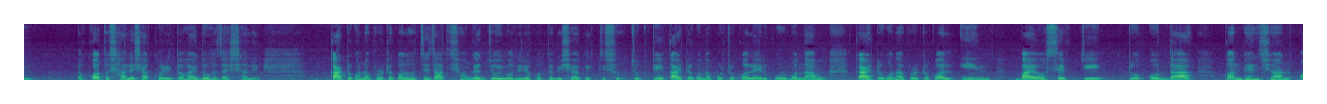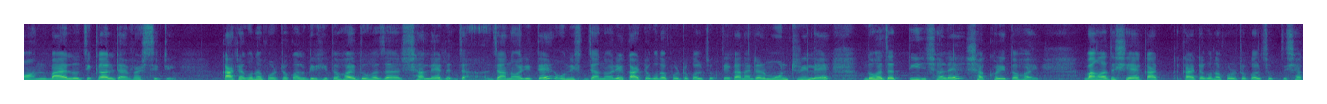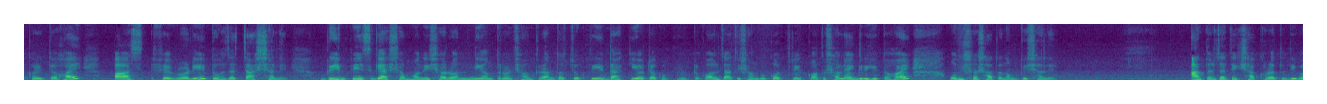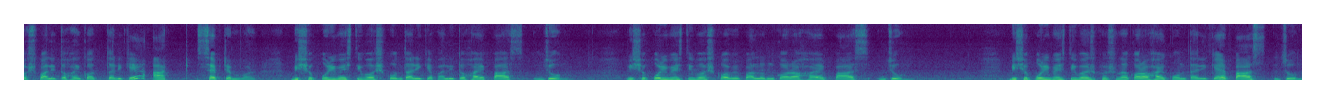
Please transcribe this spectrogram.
কত সালে স্বাক্ষরিত হয়? দু হাজার সালে। কার্টাগোনা প্রোটোকল হচ্ছে জাতিসংঘের জৈব নিরাপত্তা বিষয়ক একটি চুক্তি। কার্টাগোনা প্রোটোকল এর পূর্ব নাম Cartagena protocol in biosafety to O the convention on biological diversity. Cartagena protocol গৃহীত হয় দু হাজার সালের জানুয়ারিতে। উনিশ জানুয়ারি কার্টাগোনা প্রোটোকল চুক্তি কানাডার মন্ট্রিলে দু হাজার তিন সালে স্বাক্ষরিত হয়। বাংলাদেশে কাট- কার্টাগোনা প্রোটোকল চুক্তি স্বাক্ষরিত হয় পাঁচ ফেব্রুয়ারি দু হাজার চার সালে। গ্রিন পিস গ্যাস সমূহ নিঃসরণ নিয়ন্ত্রণ সংক্রান্ত চুক্তি দ্য কিয়োটো প্রোটোকল জাতিসংঘ কর্তৃক কত সালে গৃহীত হয়? উনিশশো সাতানব্বই সালে। আন্তর্জাতিক সাক্ষরতা দিবস পালিত হয় কত তারিখে? আট সেপ্টেম্বর। বিশ্ব পরিবেশ দিবস কোন তারিখে পালিত হয়? পাঁচ জুন। বিশ্ব পরিবেশ দিবস কবে পালন করা হয়? পাঁচ জুন। বিশ্ব পরিবেশ দিবস ঘোষণা করা হয় কোন তারিখে পাঁচ জুন।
